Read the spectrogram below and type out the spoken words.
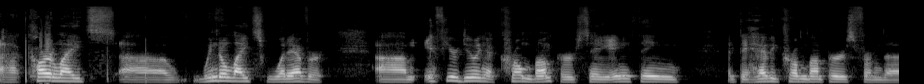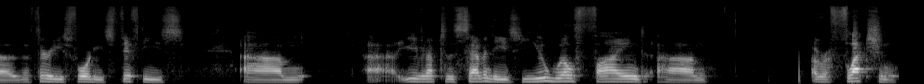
uh, car lights, uh, window lights, whatever. Um, if you're doing a chrome bumper, say anything like the heavy chrome bumpers from the, the 30s, 40s, 50s, um, uh, even up to the 70s, you will find um, a reflection,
